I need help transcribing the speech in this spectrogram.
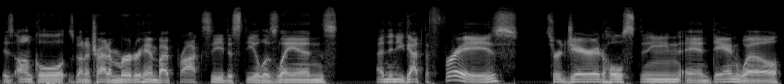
His uncle is going to try to murder him by proxy to steal his lands. And then you got the Freys, Sir Jared Hosteen and Danwell.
